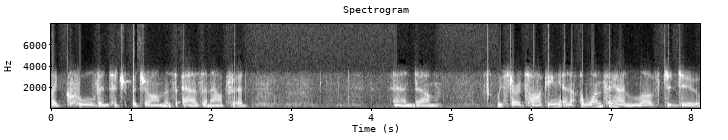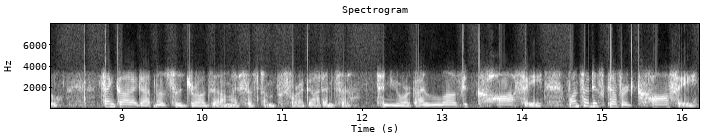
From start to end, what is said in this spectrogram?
like cool vintage pajamas as an outfit. And um, we started talking, and one thing I love to do, thank God I got most of the drugs out of my system before I got into to New York. I loved coffee. Once I discovered coffee,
